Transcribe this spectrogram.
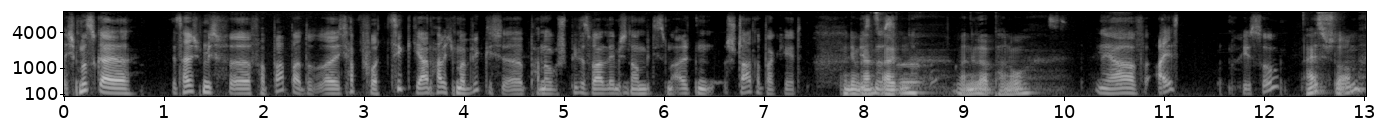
ich muss sogar Jetzt habe ich mich äh, verbabbert. Ich habe vor zig Jahren habe ich mal wirklich äh, Pano gespielt. Das war nämlich noch mit diesem alten Starterpaket. Mit dem ganz alten äh, Vanilla Pano. Ja, Eis. Hieß so? Eissturm?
